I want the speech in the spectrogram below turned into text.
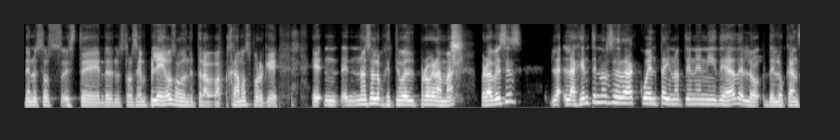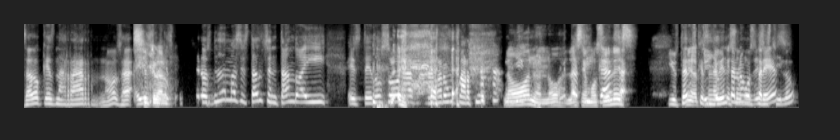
de nuestros, este, de nuestros empleos o donde trabajamos, porque eh, eh, no es el objetivo del programa, pero a veces la, la gente no se da cuenta y no tiene ni idea de lo, de lo cansado que es narrar, ¿no? O sea, Sí, ellos claro. creen que- pero nada más están sentando ahí este, dos horas a narrar un partido. No, no, no. Las sí emociones. cansa. Y ustedes Mira, que tú se avientan luego somos de ese tres. estilo,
